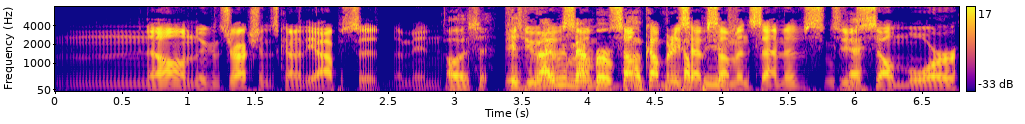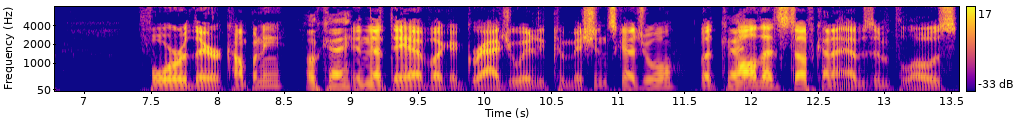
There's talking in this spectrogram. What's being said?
Mm, No, new construction is kind of the opposite. I mean, Oh, is it? Because do I have some- remember some, companies couple have some incentives to Okay. sell more for their company Okay. in that they have like a graduated commission schedule, but Okay. all that stuff kind of ebbs and flows.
